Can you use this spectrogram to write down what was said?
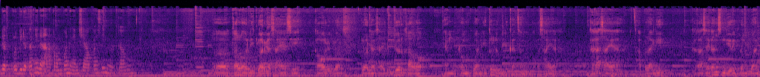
Dek, lebih dekatnya dan anak perempuan dengan siapa sih menurut kamu? Eh, kalau di keluarga saya sih kalau di keluarga keluarga saya jujur kalau yang perempuan itu lebih dekat sama papa saya kakak saya apalagi kakak saya kan sendiri perempuan.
